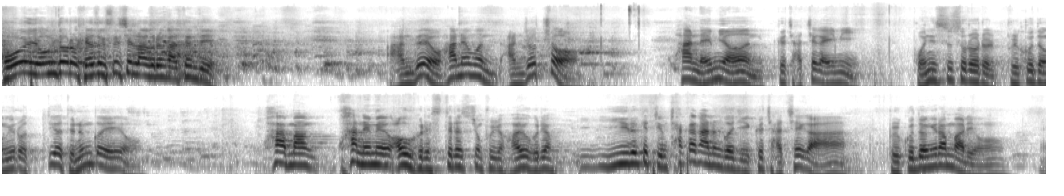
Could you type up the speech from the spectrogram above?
그 용도로 계속 쓰시려 그런 것 같은데. 안 돼요. 화내면 안 좋죠 화내면 그 자체가 이미 본인 스스로를 불구덩이로 뛰어드는 거예요 화막 화내면 어우 그래 스트레스 좀 풀려 아유 그래 이- 이렇게 지금 착각하는 거지 그 자체가 불구덩이란 말이요 예.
